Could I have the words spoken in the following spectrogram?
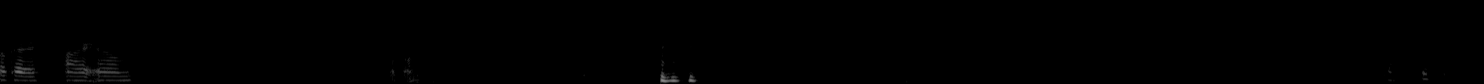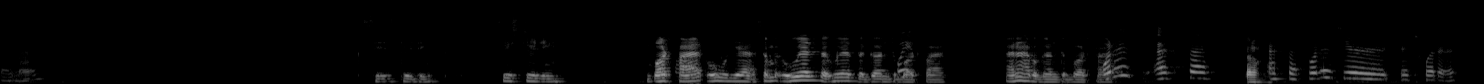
Okay, I am. Hold on. Dr. Chemist. She's tweeting. She's tweeting. Bot fire. Oh yeah. Some who has the who has the gun to Wait. bot fire? I don't have a gun to bot fire. What is excess? Excess. What is your your Twitter?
